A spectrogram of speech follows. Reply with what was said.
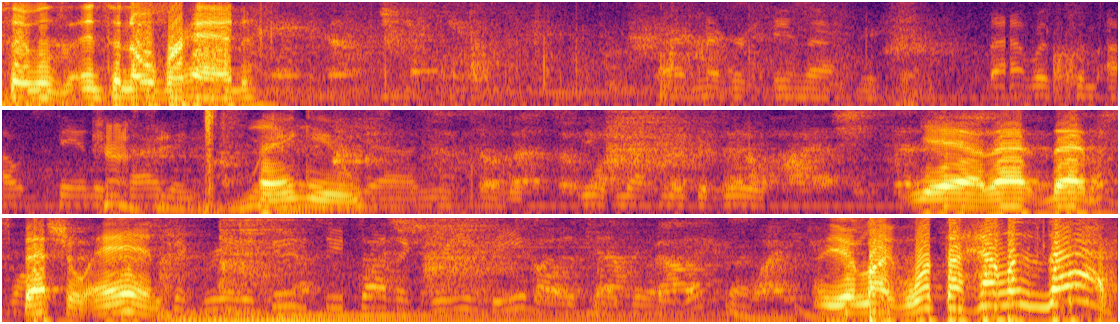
Yes, it was. It's an overhead. I've never seen that before. That was some outstanding timing. Thank you. Yeah, you said it. You have nothing you could do. Yeah, that that special ed. The green, as soon as you saw the green beam, I was like, you're like, that's not- You're like, what the hell is that?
